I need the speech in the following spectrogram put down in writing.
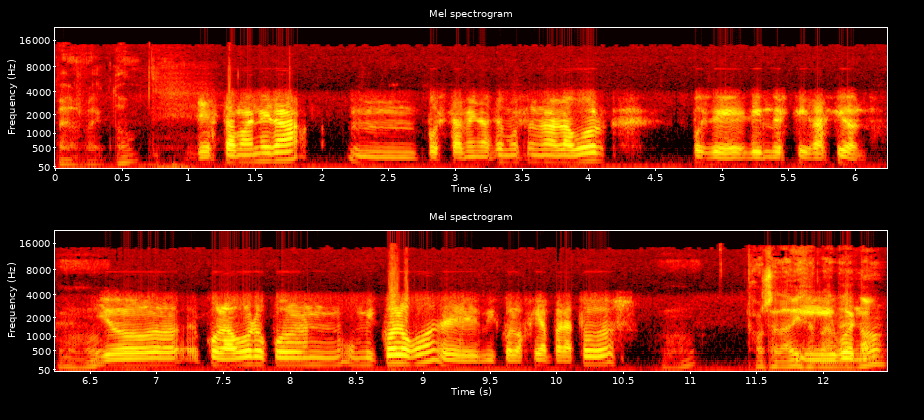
Perfecto. De esta manera, mm, pues también hacemos una labor pues de, investigación. Yo colaboro con un micólogo de micología para todos. José David y, bueno,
